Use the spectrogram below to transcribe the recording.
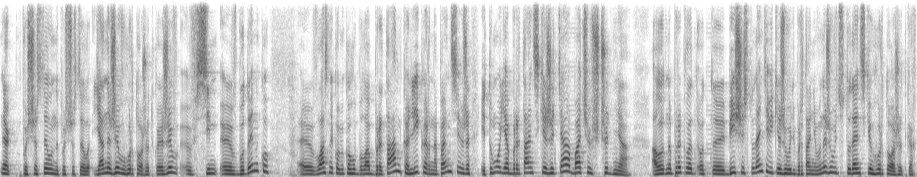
Як пощастило, не пощастило. Я не жив в гуртожитку, я жив в сім, е, в будинку, е, власником якого була британка, лікар на пенсії вже, і тому я британське життя бачив щодня. Але, от, наприклад, от е, більшість студентів, які живуть в Британії, вони живуть в студентських гуртожитках,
